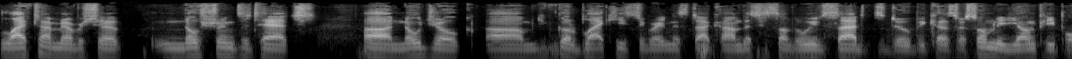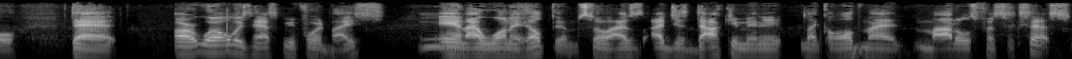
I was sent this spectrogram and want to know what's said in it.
lifetime membership, no strings attached, uh, no joke. Um, you can go to blackkeystogreatness.com. That's just something we decided to do because there's so many young people that are well, always asking me for advice Mm. and I want to help them. So I was, I just documented like all my models for success,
